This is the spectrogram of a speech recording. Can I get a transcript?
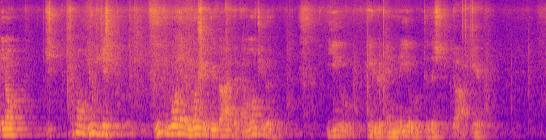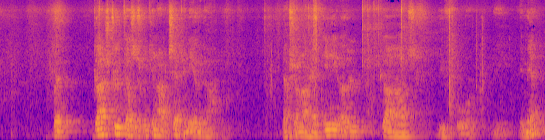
you know, just, come on, you can just, you can go ahead and worship your God, but I want you to yield here and kneel to this God here. But God's truth tells us we cannot accept any other God. Thou shalt not have any other gods before me. Amen?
